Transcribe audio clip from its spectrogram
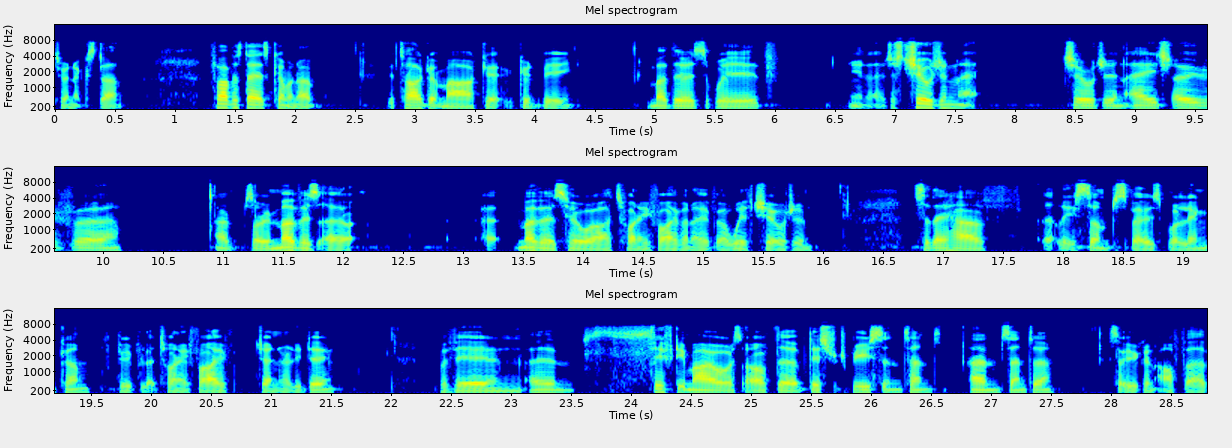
to an extent. Father's Day is coming up. The target market could be mothers with, you know, just children, children aged over. Uh, sorry, mothers are uh, mothers who are 25 and over with children. So they have at least some disposable income. People at 25 generally do. Within um, 50 miles of the distribution tent, um, center, so you can offer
